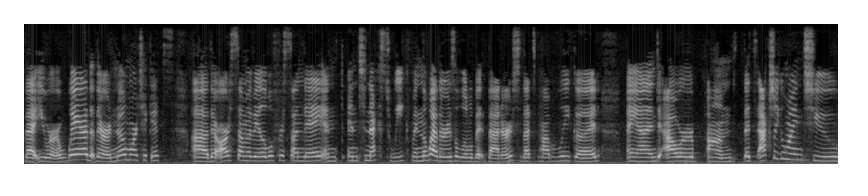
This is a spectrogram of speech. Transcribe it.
that you are aware that there are no more tickets. Uh, there are some available for Sunday and into next week when the weather is a little bit better, so that's probably good. And our um, that's actually going to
